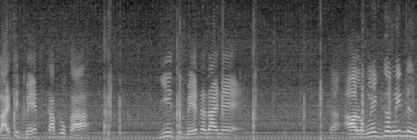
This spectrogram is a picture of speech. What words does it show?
หลายสิบเมตรครับลูกค้า 20 เมตรจะได้แน่นะอ่าลองเร่งเครื่องนิดนึง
